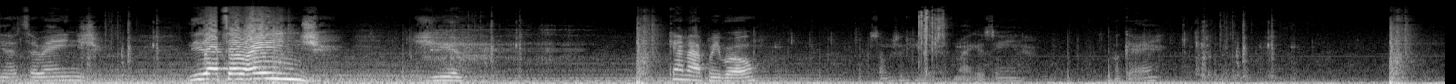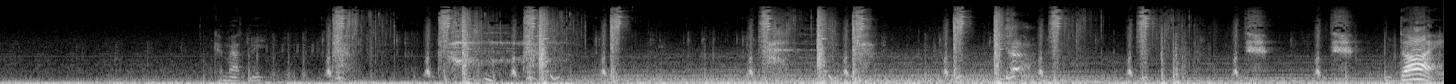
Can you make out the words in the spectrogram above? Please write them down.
Yeah, that's a range. That's a range. Yeah. Come at me, bro. Something here. Magazine. Okay. Come at me. Die.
